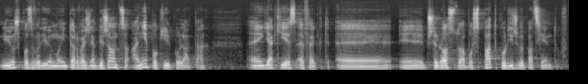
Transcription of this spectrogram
już pozwoliły monitorować na bieżąco, a nie po kilku latach, e, jaki jest efekt e, przyrostu albo spadku liczby pacjentów.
